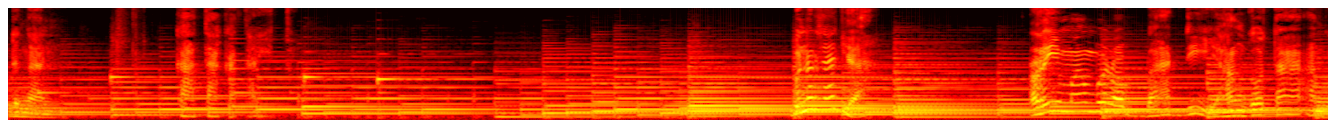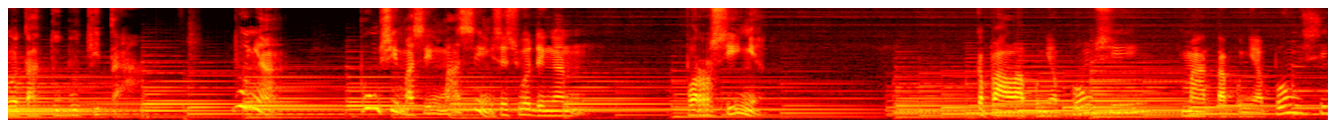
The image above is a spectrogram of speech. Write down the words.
dengan body, anggota-anggota tubuh kita punya fungsi masing-masing sesuai dengan porsinya. Kepala punya fungsi, mata punya fungsi,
